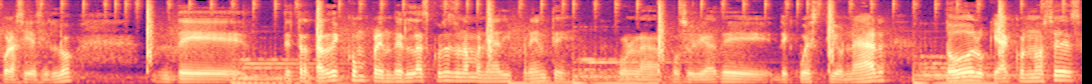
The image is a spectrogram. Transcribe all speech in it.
por así decirlo de, tratar de comprender las cosas de una manera diferente, con la posibilidad de, cuestionar todo lo que ya conoces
